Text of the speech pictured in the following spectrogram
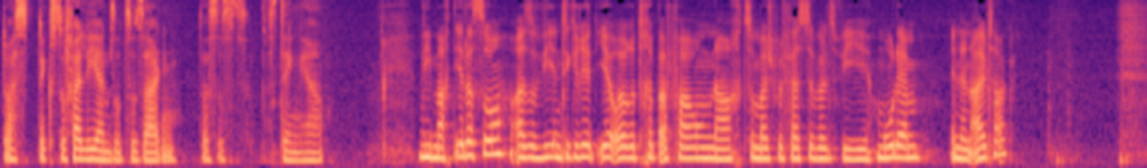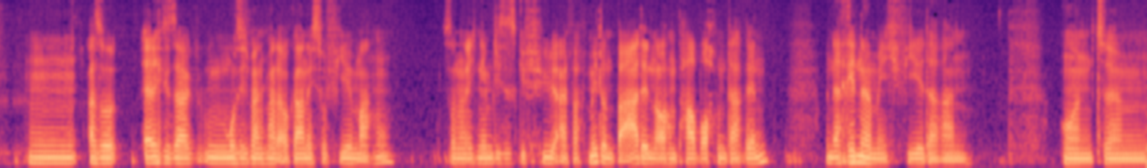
du hast nichts zu verlieren sozusagen. Das ist das Ding, ja. Wie macht ihr das so? Also wie integriert ihr eure Trip-Erfahrungen nach zum Beispiel Festivals wie Modem in den Alltag? Mm, Also ehrlich gesagt muss ich manchmal auch gar nicht so viel machen, sondern ich nehme dieses Gefühl einfach mit und bade noch ein paar Wochen darin und erinnere mich viel daran. Und ähm,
